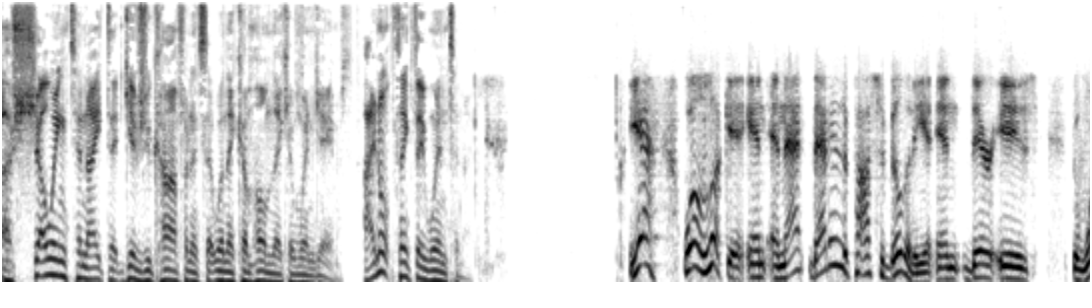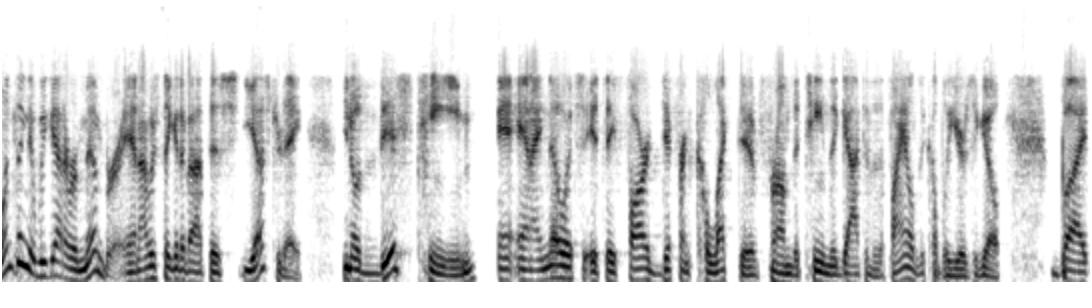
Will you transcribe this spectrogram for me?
a showing tonight that gives you confidence that when they come home they can win games. I don't think they win tonight. Yeah, well, look, and and that that is a possibility, and there is the one thing that we got to remember. And I was thinking about this yesterday. You know, this team, and, and I know it's it's a far different collective from the team that got to the finals a couple of years ago, but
